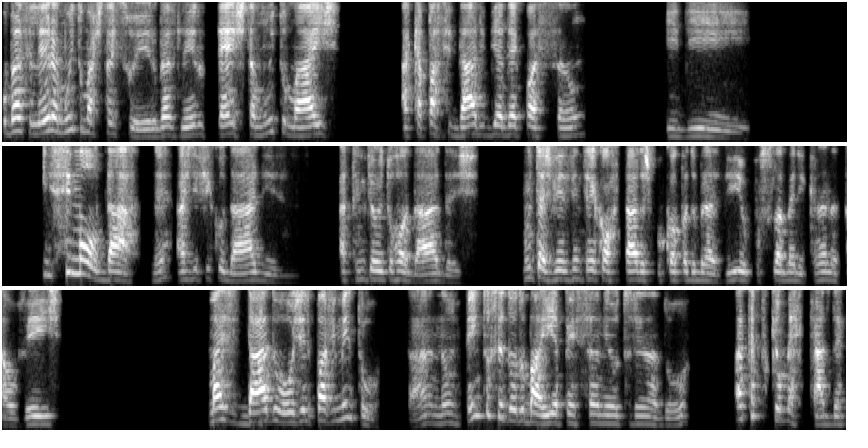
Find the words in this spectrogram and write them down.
o brasileiro é muito mais traiçoeiro, o brasileiro testa muito mais a capacidade de adequação e de, e de se moldar né, às dificuldades a 38 rodadas, muitas vezes entrecortadas por Copa do Brasil, por Sul-Americana, talvez. Mas dado hoje ele pavimentou. Tá? Não tem torcedor do Bahia pensando em outro treinador, até porque o mercado é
